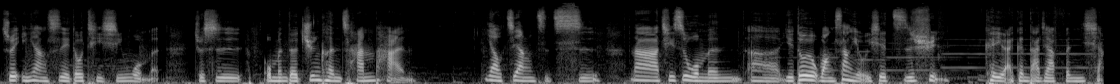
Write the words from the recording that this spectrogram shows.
所以营养师也都提醒我们，就是我们的均衡餐盘要这样子吃。那其实我们呃也都有网上有一些资讯可以来跟大家分享。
